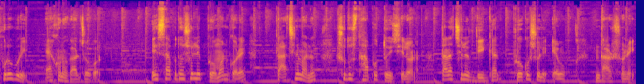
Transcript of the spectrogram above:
পুরোপুরি এখনও কার্যকর। এই স্থাপত্যশৈলী প্রমাণ করে প্রাচীন মানুষ শুধু স্থাপত্যই ছিল না, তারা ছিল বিজ্ঞান, প্রকৌশলী এবং দার্শনিক।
